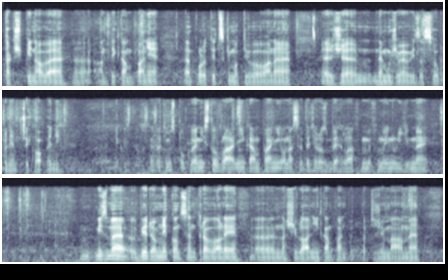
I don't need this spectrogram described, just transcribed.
tak špinavé antikampaně politicky motivované, že nemůžeme být zase úplně překvapeni vlastně zatím spokojený s tou vládní kampaní? Ona se teď rozběhla v minulých dnech? My jsme vědomě koncentrovali eh, naši vládní kampaň, protože máme eh,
